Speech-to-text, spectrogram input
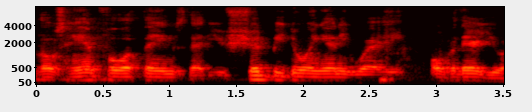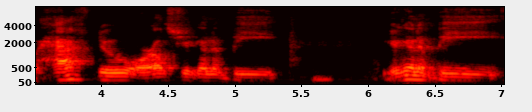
Those handful of things that you should be doing anyway. Over there, you have to, or else you're going to be, you're going to be,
